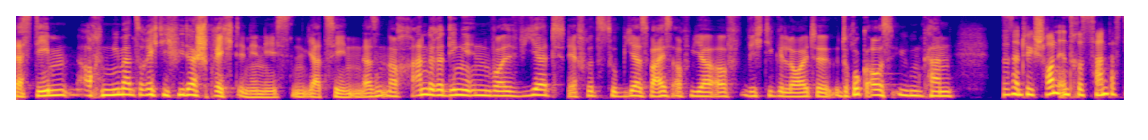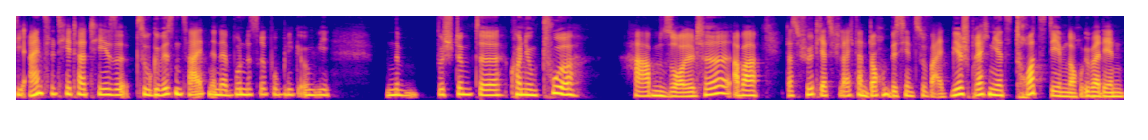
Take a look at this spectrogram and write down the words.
dass dem auch niemand so richtig widerspricht in den nächsten Jahrzehnten. Da sind noch andere Dinge involviert. Der Fritz Tobias weiß auch, wie er auf wichtige Leute Druck ausüben kann. Das ist natürlich schon interessant, dass die Einzeltäterthese zu gewissen Zeiten in der Bundesrepublik irgendwie eine bestimmte Konjunktur haben sollte. Aber das führt jetzt vielleicht dann doch ein bisschen zu weit. Wir sprechen jetzt trotzdem noch über den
